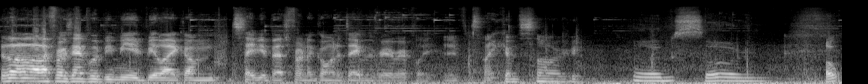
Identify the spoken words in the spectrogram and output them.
like, for example, would be me. It'd be like um, save your best friend to go on a date with Rhea Ripley. And it's like I'm sorry. I'm sorry. Oh,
